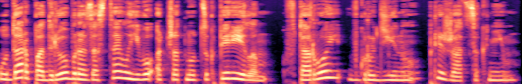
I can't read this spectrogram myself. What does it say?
Удар под ребра заставил его отшатнуться к перилам, второй – в грудину, прижаться к ним.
